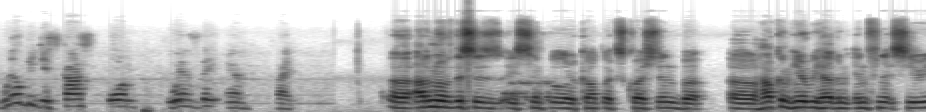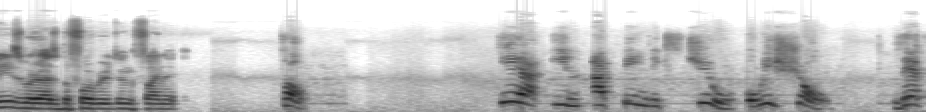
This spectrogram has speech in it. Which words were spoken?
Will be discussed on Wednesday and Friday. Uh, I don't know if this is a simple or complex question, but uh, how come here we have an infinite series, whereas before we were doing finite? So, here in Appendix 2, we show that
